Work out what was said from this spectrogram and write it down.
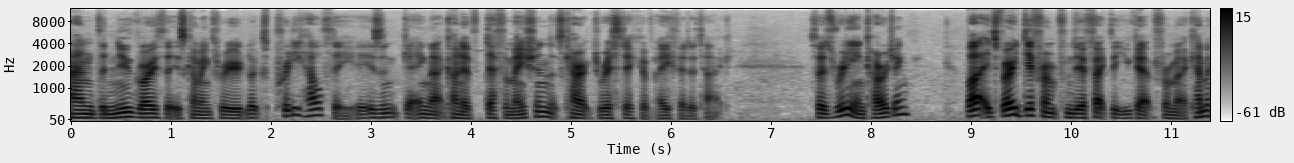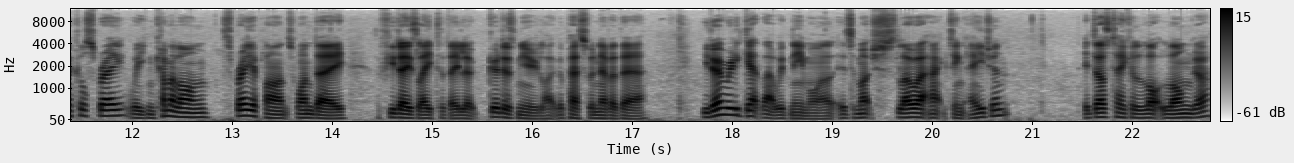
and the new growth that is coming through looks pretty healthy. It isn't getting that kind of deformation that's characteristic of aphid attack. So it's really encouraging. But it's very different from the effect that you get from a chemical spray, where you can come along, spray your plants one day, a few days later they look good as new, like the pests were never there. You don't really get that with neem oil. It's a much slower acting agent. It does take a lot longer,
